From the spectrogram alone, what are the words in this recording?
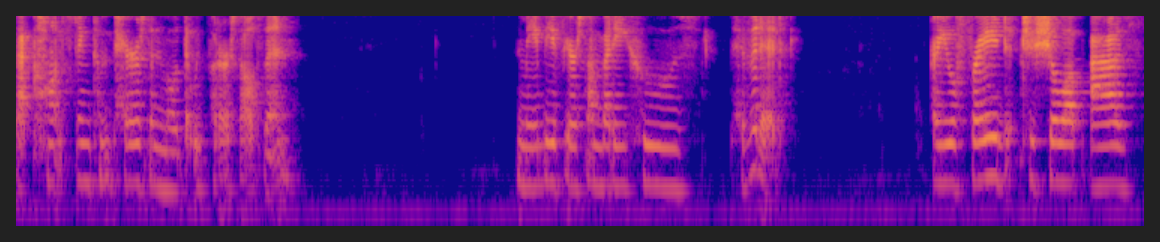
That constant comparison mode that we put ourselves in. Maybe if you're somebody who's pivoted, are you afraid to show up as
